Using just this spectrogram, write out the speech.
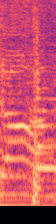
shot.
